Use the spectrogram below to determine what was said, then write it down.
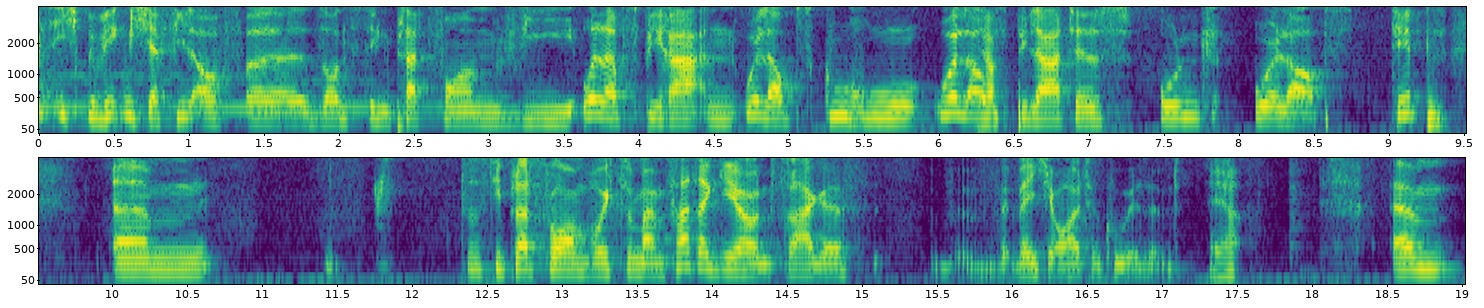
Du weißt, ich bewege mich ja viel auf äh, sonstigen Plattformen wie Urlaubspiraten, Urlaubsguru, Urlaubspilates und Urlaubstipp. Ähm, das ist die Plattform, wo ich zu meinem Vater gehe und frage, welche Orte cool sind. Ja. Ähm,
